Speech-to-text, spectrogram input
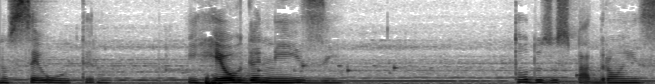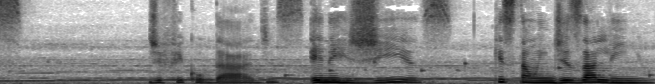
no seu útero e reorganize todos os padrões, dificuldades, energias que estão em desalinho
